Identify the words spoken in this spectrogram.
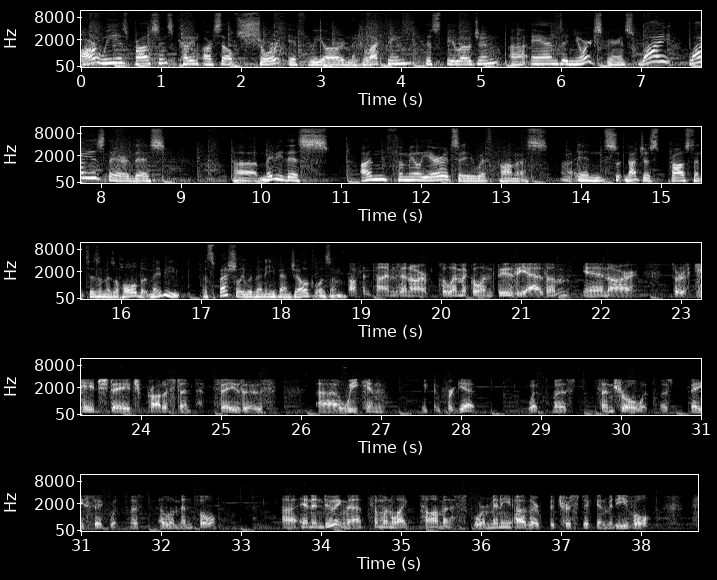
are we as Protestants cutting ourselves short if we are neglecting this theologian? Uh, and in your experience, why why is there this uh, maybe this unfamiliarity with Thomas uh, in not just Protestantism as a whole, but maybe especially within evangelicalism? Oftentimes, in our polemical enthusiasm, in our sort of cage stage Protestant phases, uh, we can we can forget what's most central, what's most basic, what's most elemental. Uh, and in doing that, someone like Thomas or many other patristic and medieval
